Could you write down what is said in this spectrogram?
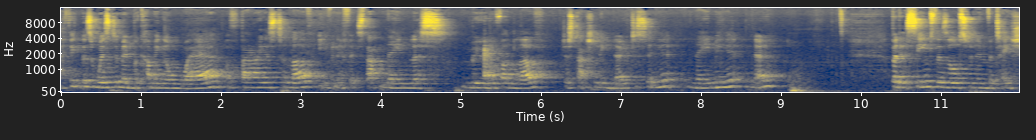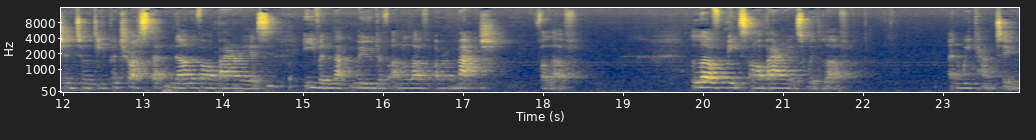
I think there's wisdom in becoming aware of barriers to love, even if it's that nameless mood of unlove, just actually noticing it, naming it, you know? But it seems there's also an invitation to a deeper trust that none of our barriers, even that mood of unlove, are a match for love. Love meets our barriers with love, and we can too.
